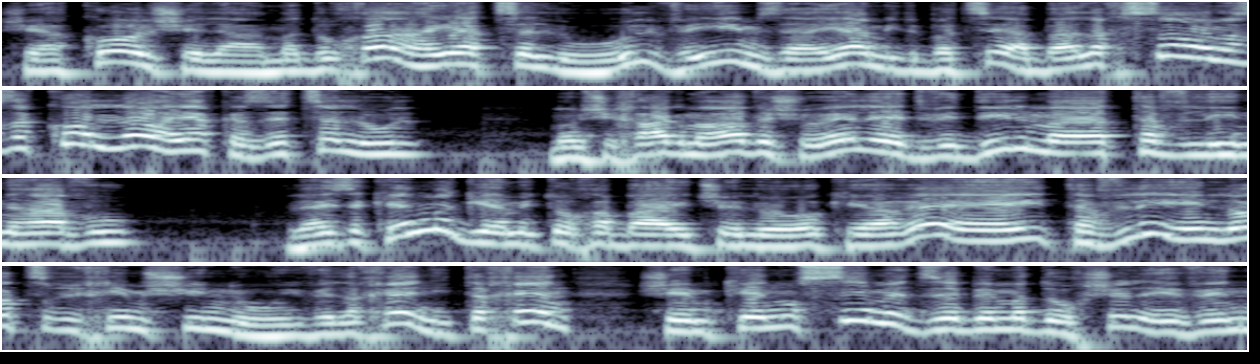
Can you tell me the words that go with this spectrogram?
שהקול של המדוכה היה צלול, ואם זה היה מתבצע באלכסון, אז הקול לא היה כזה צלול. ממשיכה הגמרא ושואלת, ודילמה תבלין הבו. אולי זה כן מגיע מתוך הבית שלו, כי הרי תבלין לא צריכים שינוי, ולכן ייתכן שהם כן עושים את זה במדוך של אבן.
